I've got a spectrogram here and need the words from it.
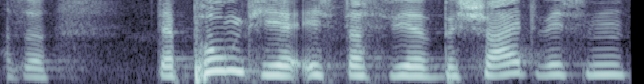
Also der Punkt hier ist, dass wir Bescheid wissen,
